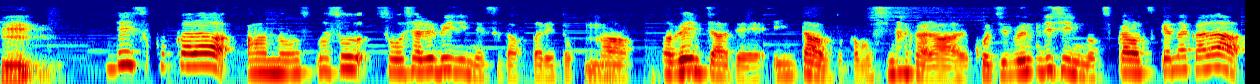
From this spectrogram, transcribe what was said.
うん。で、そこから、あの、まあ、ソソーシャルビジネスだったりとか、うん。まあ、ベンチャーでインターンとかもしながら、こう自分自身の力をつけながら、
